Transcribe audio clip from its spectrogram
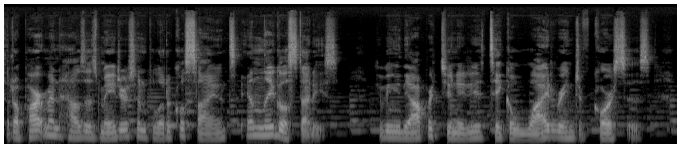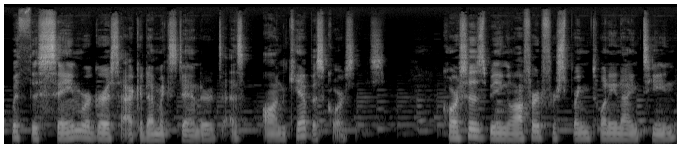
The department houses majors in political science and legal studies giving you the opportunity to take a wide range of courses with the same rigorous academic standards as on campus courses. Courses being offered for spring 2019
